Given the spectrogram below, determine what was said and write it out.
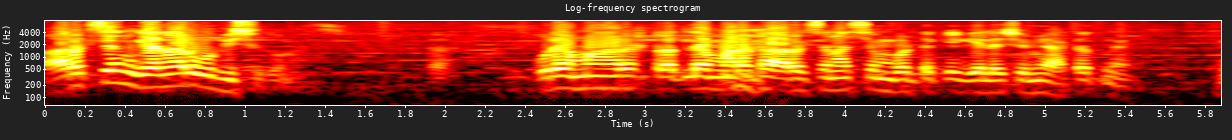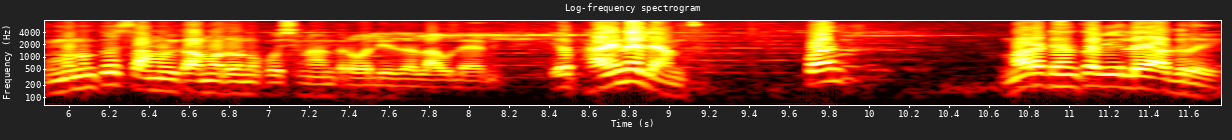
आरक्षण घेणार ओबीसीतूनच हा. पुऱ्या महाराष्ट्रातल्या मराठा आरक्षणात शंभर टक्के गेल्याशिवाय मी हटत नाही. म्हणून तर सामूहिक आमरण उपोषण अंतरवालीला लावलं आहे आम्ही. हे फायनल आहे आमचं. पण मराठ्यांचा बी लय आग्रह आहे.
